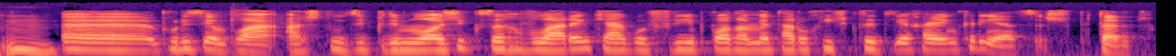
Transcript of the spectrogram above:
Uh, por exemplo, há, há, estudos epidemiológicos a revelarem que a água fria pode aumentar o risco de diarreia em crianças. Portanto,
